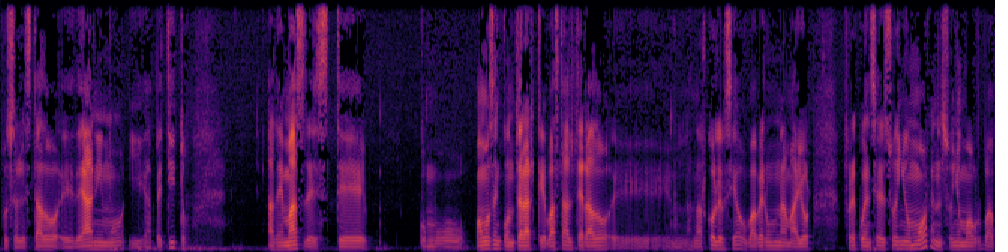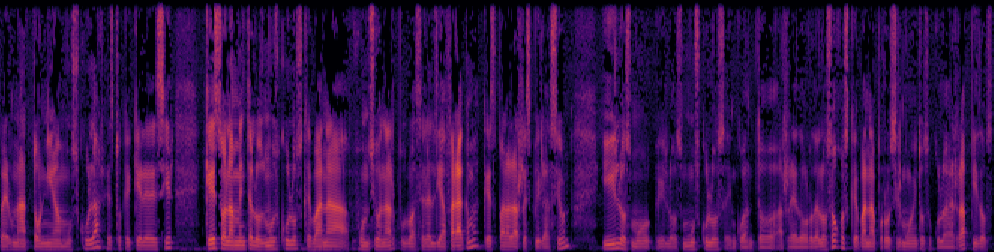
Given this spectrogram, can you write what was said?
pues, el estado eh, de ánimo y apetito. Además, este, como vamos a encontrar que va a estar alterado en la narcolepsia o va a haber una mayor frecuencia de sueño humor. En el sueño humor va a haber una atonía muscular. ¿Esto qué quiere decir? Que solamente los músculos que van a funcionar pues va a ser el diafragma, que es para la respiración, y los, los músculos en cuanto alrededor de los ojos, que van a producir movimientos oculares rápidos.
